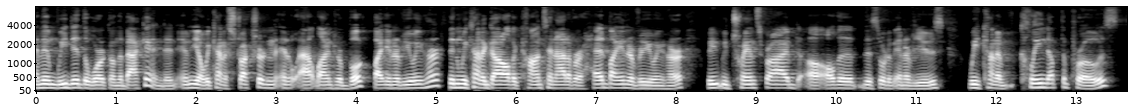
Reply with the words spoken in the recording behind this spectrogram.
and then we did the work on the back end. And, and you know, we kind of structured and, and outlined her book by interviewing her. Then we kind of got all the content out of her head by interviewing her. We, we transcribed uh, all the, the sort of interviews we kind of cleaned up the prose.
